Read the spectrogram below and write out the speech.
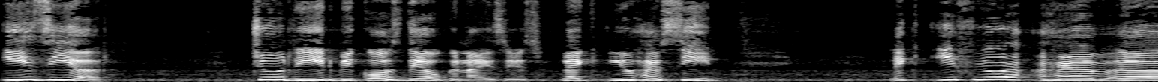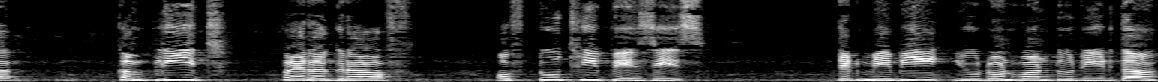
easier to read because they organize it. Like you have seen. Like if you have a complete paragraph of two, three pages that maybe you don't want to read the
